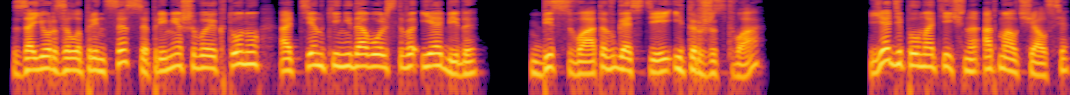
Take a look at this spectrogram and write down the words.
– заерзала принцесса, примешивая к тону оттенки недовольства и обиды. «Без сватов, гостей и торжества?» Я дипломатично отмолчался,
